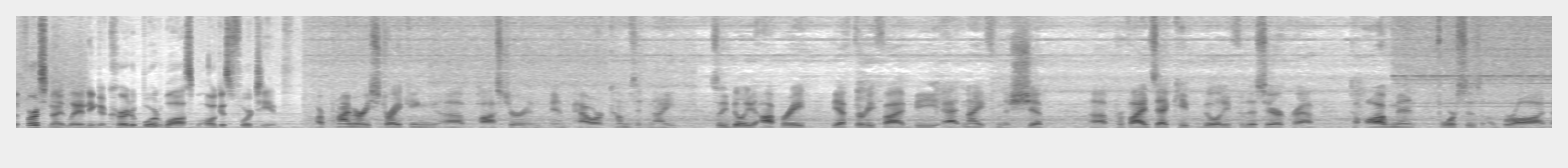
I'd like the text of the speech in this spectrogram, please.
The first night landing occurred aboard Wasp August 14th. Our primary striking uh, posture and, and power comes at night. So the ability to operate the F-35B at night from the ship uh, provides that capability for this aircraft to augment forces abroad.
